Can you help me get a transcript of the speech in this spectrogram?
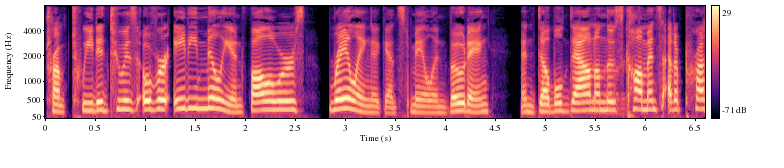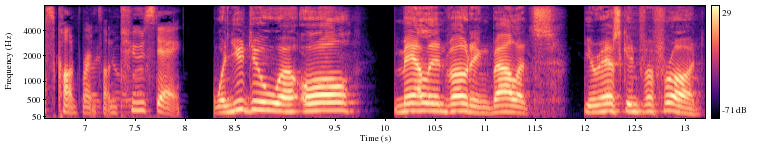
Trump tweeted to his over 80 million followers, railing against mail in voting, and doubled down on those comments at a press conference on Tuesday. When you do uh, all mail in voting ballots, you're asking for fraud.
